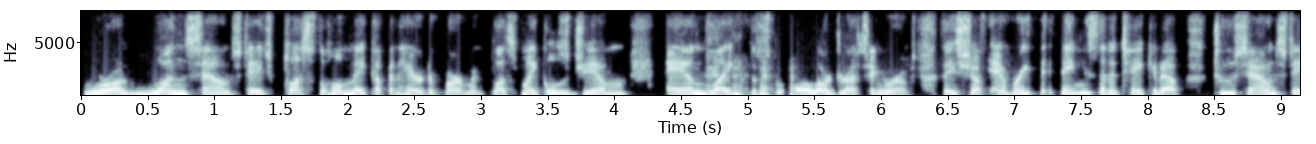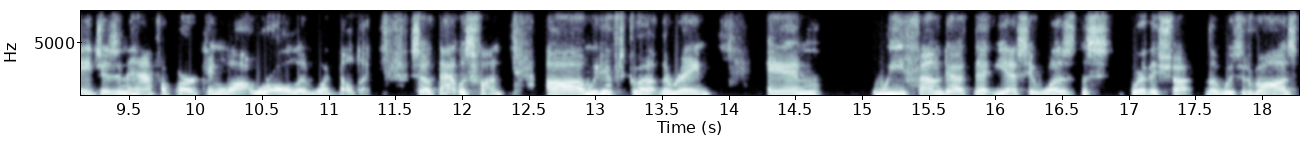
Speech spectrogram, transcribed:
were on one sound stage plus the whole makeup and hair department plus michael's gym and like the, all our dressing rooms they shoved everything things that had taken up two sound stages and half a parking lot were all in one building so that was fun um, we'd have to go out in the rain and we found out that yes, it was the where they shot the Wizard of Oz.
